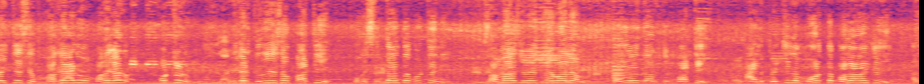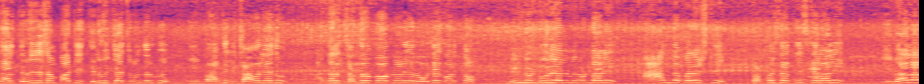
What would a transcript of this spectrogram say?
బ్రేక్ చేసే మగాడు మనగాడు పుట్టడు. అందుకని తెలుగుదేశం పార్టీ ఒక సిద్ధాంతం పుట్టింది. సమాజమే దేవాలయం ప్రజల పార్టీ. ఆయన పెట్టిన ముహూర్త బలం లాంటిది. అదే తెలుగుదేశం పార్టీ తెలుగు జాతులందరికీ ఈ పార్టీకి చావలేదు. అదే చంద్రబాబు నాయుడు గారు ఒకటే కొడతాం నిండు నూరేళ్ళు మీరు ఉండాలి. ఆంధ్రప్రదేశ్ని ప్రపంచంగా తీసుకెళ్ళాలి. ఈవేళ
